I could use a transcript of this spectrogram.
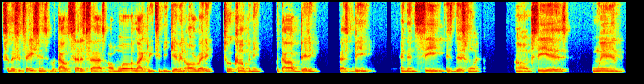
Solicitations without set asides are more likely to be given already to a company without bidding. That's B. And then C is this one. Um, C is when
